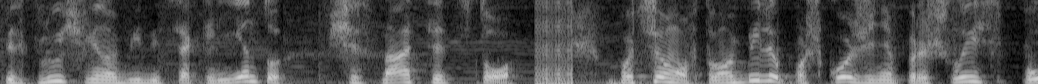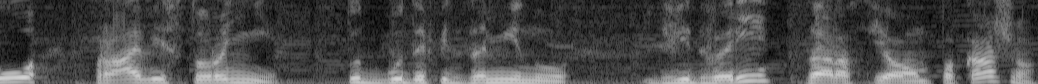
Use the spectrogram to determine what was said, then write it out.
Під ключ він обійдеться клієнту в 16100. По цьому автомобілю пошкодження прийшлись по правій стороні. Тут буде під заміну дві двері. Зараз я вам покажу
